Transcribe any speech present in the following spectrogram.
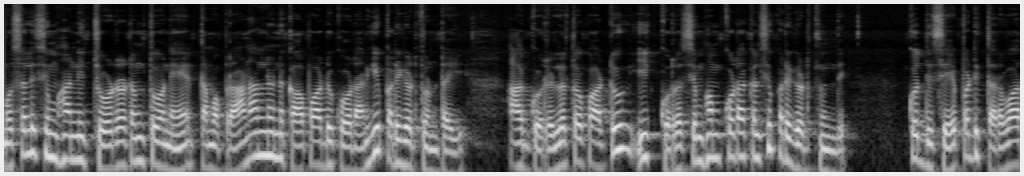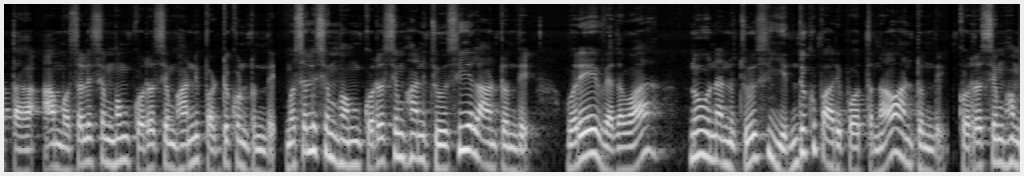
ముసలి సింహాన్ని చూడటంతోనే తమ ప్రాణాలను కాపాడుకోవడానికి పరిగెడుతుంటాయి. ఆ గొర్రెలతో పాటు ఈ కుర్రసింహం కూడా కలిసి పరిగెడుతుంది. కొద్దిసేపటి తర్వాత ఆ ముసలి సింహం కుర్రసింహాన్ని పట్టుకుంటుంది. ముసలి సింహం కుర్రసింహాన్ని చూసి ఇలా అంటుంది ఒరే వెధవా నువ్వు నన్ను చూసి ఎందుకు పారిపోతున్నావు? అంటుంది. కుర్రసింహం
